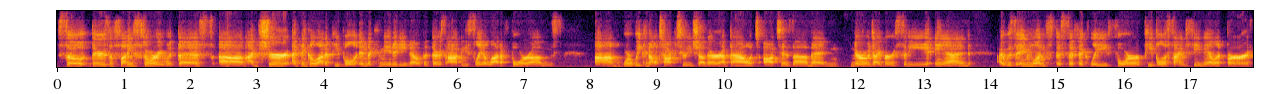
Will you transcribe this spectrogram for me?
So there's a funny story with this. Um, I'm sure, I think a lot of people in the community know, but there's obviously a lot of forums um, where we can all talk to each other about autism and neurodiversity. And I was in one specifically for people assigned female at birth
